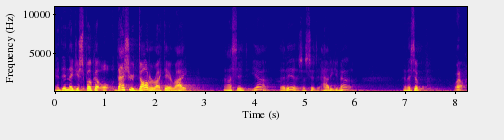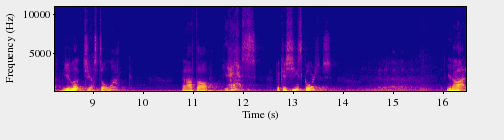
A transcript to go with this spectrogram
And then they just spoke up, oh, that's your daughter right there, right? And I said, yeah, that is. I said, how do you know? And they said, well, you look just alike. And I thought, yes, because she's gorgeous. You know, I,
